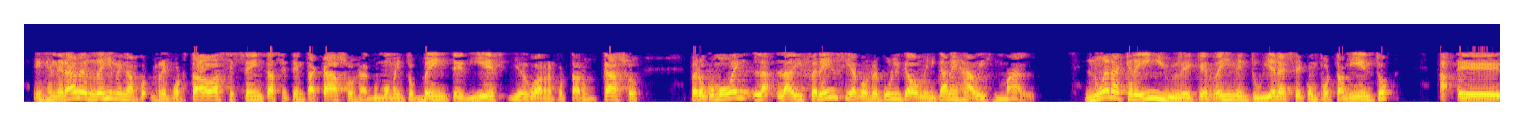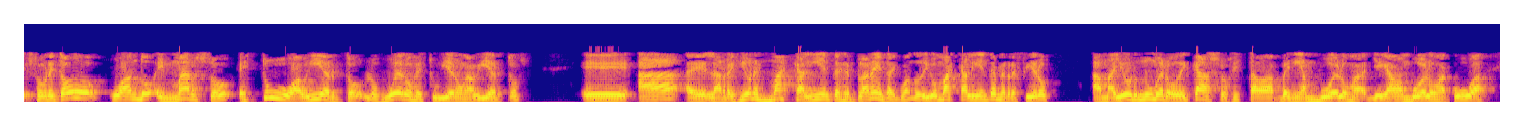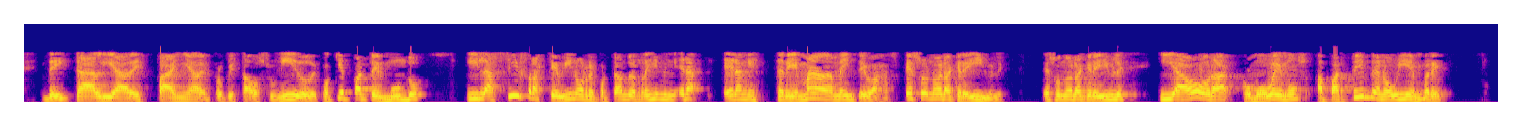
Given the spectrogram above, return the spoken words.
En general el régimen reportaba 60, 70 casos, en algún momento 20, 10, llegó a reportar un caso, pero como ven, la diferencia con República Dominicana es abismal. No era creíble que el régimen tuviera ese comportamiento, eh, sobre todo cuando en marzo estuvo abierto, los vuelos estuvieron abiertos, eh, a eh, las regiones más calientes del planeta. Y cuando digo más calientes me refiero a mayor número de casos. Estaba, venían vuelos, llegaban vuelos a Cuba de Italia, de España, del propio Estados Unidos, de cualquier parte del mundo, y las cifras que vino reportando el régimen eran extremadamente bajas. Eso no era creíble, eso no era creíble, y ahora, como vemos, a partir de noviembre,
